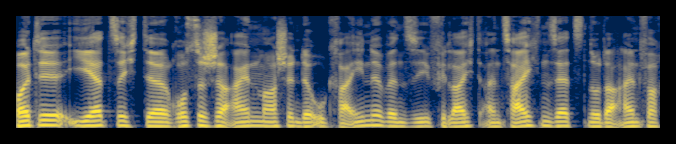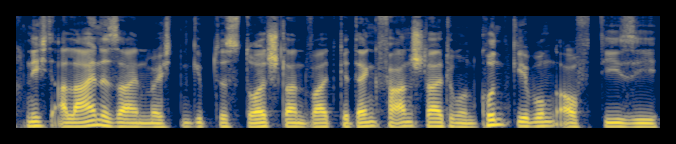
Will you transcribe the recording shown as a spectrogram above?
Heute jährt sich der russische Einmarsch in der Ukraine. Wenn Sie vielleicht ein Zeichen setzen oder einfach nicht alleine sein möchten, gibt es deutschlandweit Gedenkveranstaltungen und Kundgebungen, auf die Sie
